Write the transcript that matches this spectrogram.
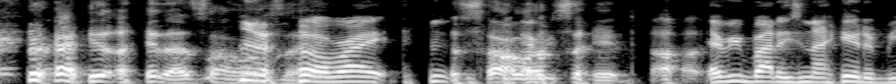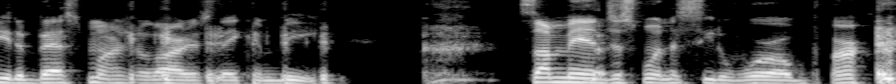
right? Like, that's all I'm saying. all right. That's all I'm saying, dog. Everybody's not here to be the best martial artist they can be. Some men just want to see the world burn. That's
